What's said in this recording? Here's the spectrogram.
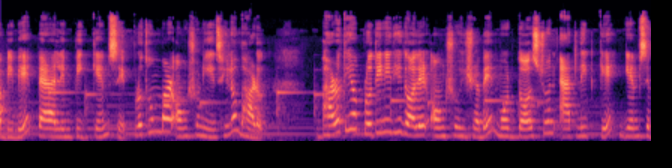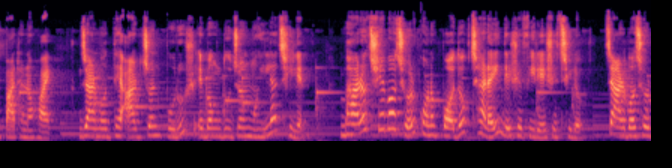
আবিবে প্যারালিম্পিক গেমসে প্রথমবার অংশ নিয়েছিল ভারত। ভারতীয় প্রতিনিধি দলের অংশ হিসাবে মোট দশজন অ্যাথলিটকে গেমসে পাঠানো হয়, যার মধ্যে আটজন পুরুষ এবং দুজন মহিলা ছিলেন। ভারত সে বছর কোনো পদক ছাড়াই দেশে ফিরে এসেছিল। চার বছর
